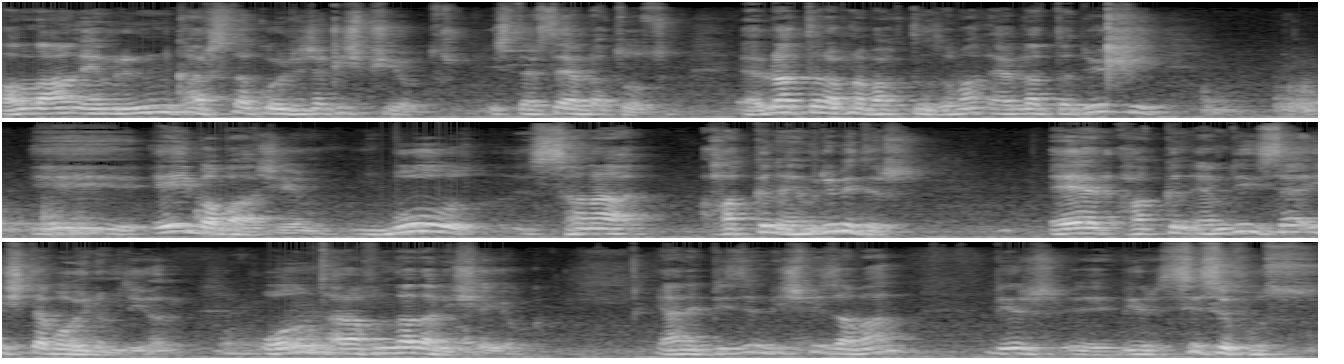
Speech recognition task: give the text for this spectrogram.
Allah'ın emrinin karşısına koyulacak hiçbir şey yoktur. İsterse evlat olsun. Evlat tarafına baktığın zaman evlat da diyor ki ey babacığım bu sana hakkın emri midir? Eğer hakkın emri ise işte boynum diyor. Onun tarafında da bir şey yok. Yani bizim hiçbir zaman bir bir Sisyphus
